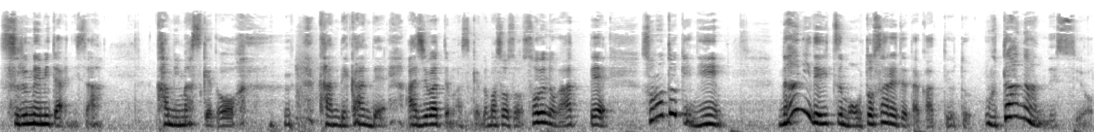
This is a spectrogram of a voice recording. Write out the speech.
スルメみたいにさ噛みますけど 噛んで噛んで味わってますけどまあそうそうそういうのがあってその時に何でいつも落とされてたかっていうと歌なんですよ。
